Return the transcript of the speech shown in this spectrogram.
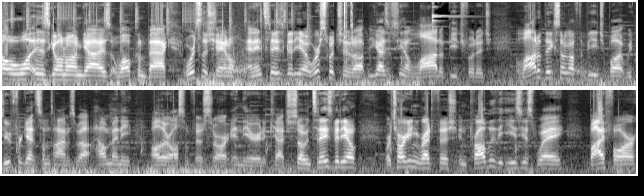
Yo, what is going on, guys? Welcome back. We're to the channel, and in today's video, we're switching it up. You guys have seen a lot of beach footage, a lot of big snook off the beach, but we do forget sometimes about how many other awesome fish there are in the area to catch. So in today's video, we're targeting redfish in probably the easiest way by far.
